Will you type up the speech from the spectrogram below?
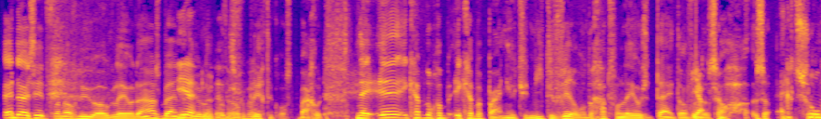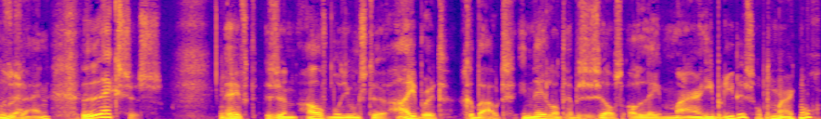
en daar zit vanaf nu ook Leo de Haas bij Ja, natuurlijk. dat Dat is verplichte kost. Maar goed. Nee, eh, ik, heb nog een, ik heb een paar nieuwtjes. Niet te veel, want dat gaat van Leo's tijd over. Ja. Dat zou, zou echt zonde zijn. Lexus heeft zijn half miljoenste hybrid gebouwd. In Nederland hebben ze zelfs alleen maar hybrides op de markt nog.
